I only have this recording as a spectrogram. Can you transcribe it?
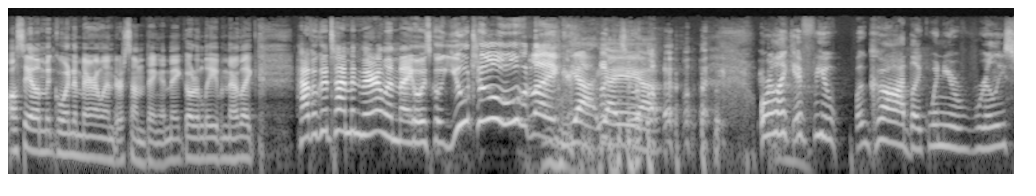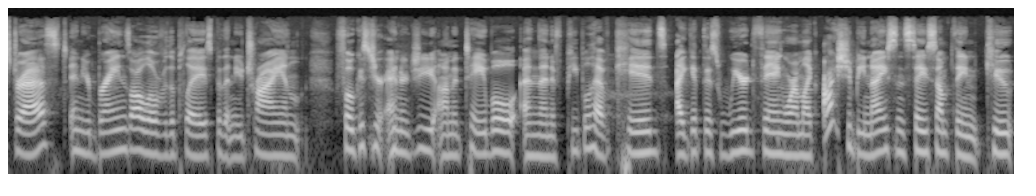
I'll say I'm going to Maryland or something, and they go to leave, and they're like, "Have a good time in Maryland." And I always go, "You too." Like, yeah, yeah, yeah, yeah. Or like if you, oh God, like when you're really stressed and your brain's all over the place, but then you try and focus your energy on a table. And then if people have kids, I get this weird thing where I'm like, I should be nice and say something cute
